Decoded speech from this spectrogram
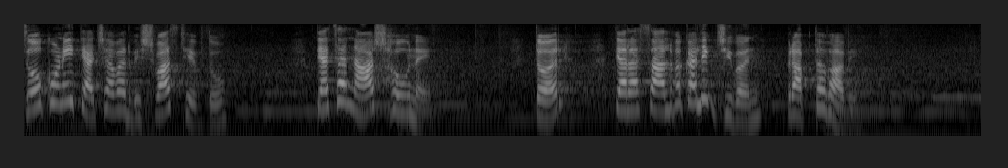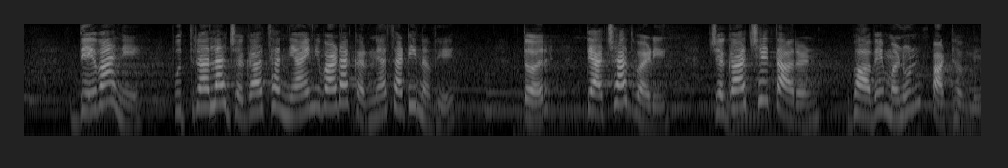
जो कोणी त्याच्यावर विश्वास ठेवतो त्याचा नाश होऊ नये. तर त्याला सार्वकालिक जीवन प्राप्त व्हावे. देवाने पुत्राला जगाचा न्यायनिवाडा करण्यासाठी नव्हे तर त्याच्याद्वारे जगाचे तारण व्हावे म्हणून पाठवले.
